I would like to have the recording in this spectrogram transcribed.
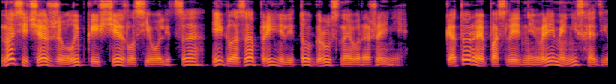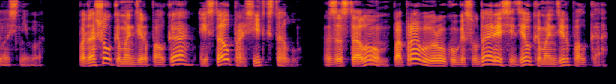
Но сейчас же улыбка исчезла с его лица, и глаза приняли то грустное выражение, которое последнее время не сходило с него. Подошел командир полка и стал просить к столу. За столом по правую руку государя сидел командир полка,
